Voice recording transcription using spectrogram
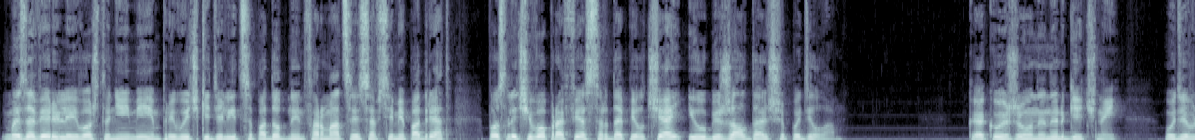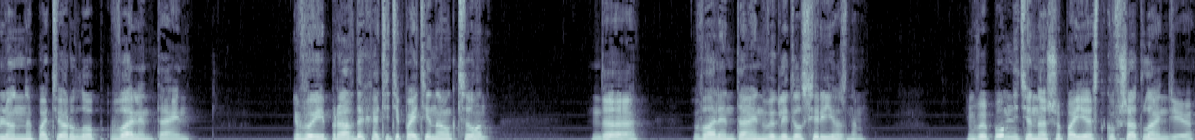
Мы заверили его, что не имеем привычки делиться подобной информацией со всеми подряд, после чего профессор допил чай и убежал дальше по делам. «Какой же он энергичный!» — удивленно потер лоб Валентайн. «Вы и правда хотите пойти на аукцион?» «Да». Валентайн выглядел серьезным. «Вы помните нашу поездку в Шотландию?»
